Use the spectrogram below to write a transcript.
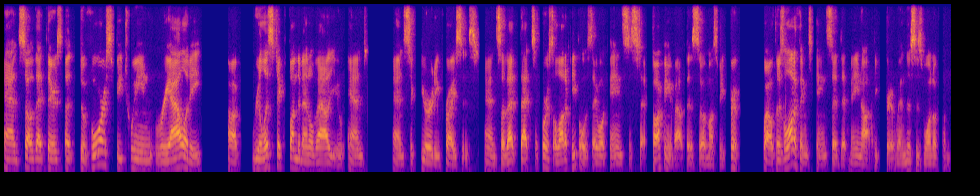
and so that there's a divorce between reality, uh, realistic fundamental value, and and security prices. And so that that's of course a lot of people will say, well, Keynes is talking about this, so it must be true. Well, there's a lot of things Keynes said that may not be true, and this is one of them.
